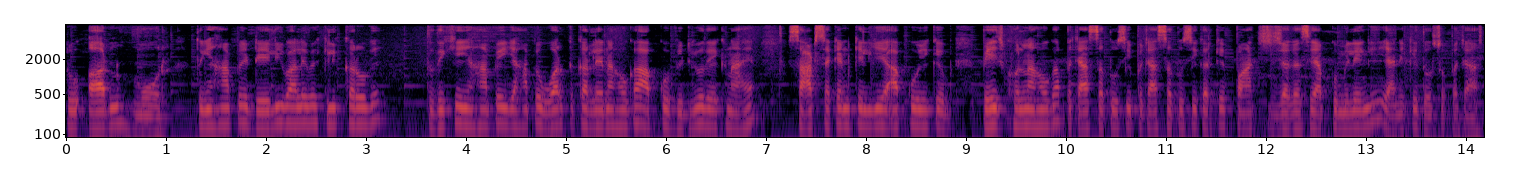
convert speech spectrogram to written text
टू अर्न मोर। तो यहाँ पे डेली वाले पे क्लिक करोगे तो देखिए यहाँ पे यहाँ पे वर्क कर लेना होगा, आपको वीडियो देखना है। साठ सेकंड के लिए आपको एक पेज खोलना होगा, पचास सतूसी पचास सतूसी करके पाँच जगह से आपको मिलेंगे, यानी कि 250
